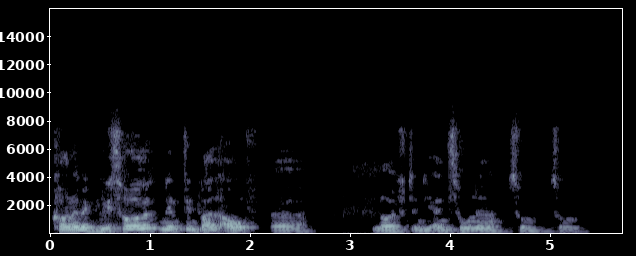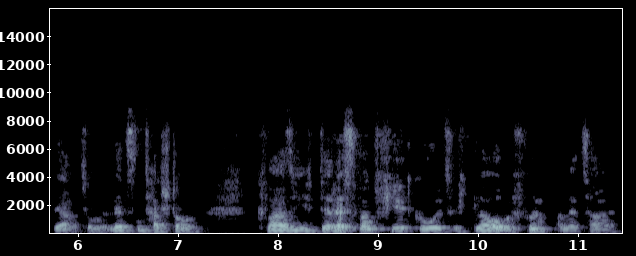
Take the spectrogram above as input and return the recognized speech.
Cornerback Brees Hall nimmt den Ball auf, äh, läuft in die Endzone zum, zum, ja, zum letzten Touchdown quasi. Der Rest waren Field Goals, ich glaube fünf an der Zahl.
